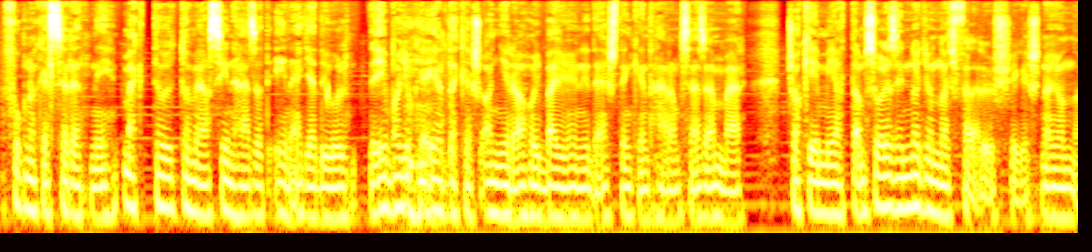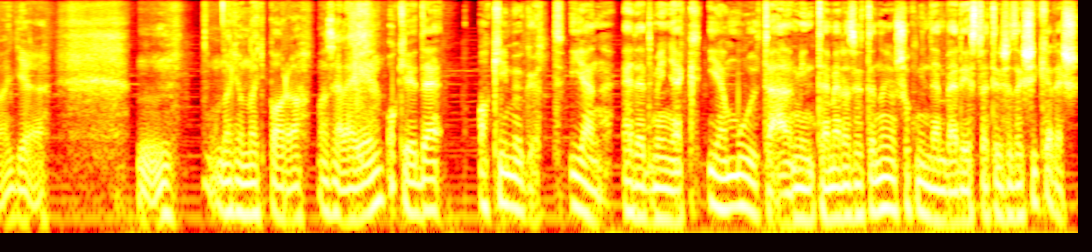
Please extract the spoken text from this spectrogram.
fognak-e szeretni, megtöltöm-e a színházat én egyedül, én vagyok-e uh-huh. érdekes annyira, hogy bejön ide esténként 300 ember, csak én miattam. Szóval ez egy nagyon nagy felelősség, és nagyon nagy, uh, nagyon nagy para az elején. Oké, okay, de aki mögött ilyen eredmények, ilyen múltál, mint te, mert azért nagyon sok mindenben részt vettél, és ezek sikeres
